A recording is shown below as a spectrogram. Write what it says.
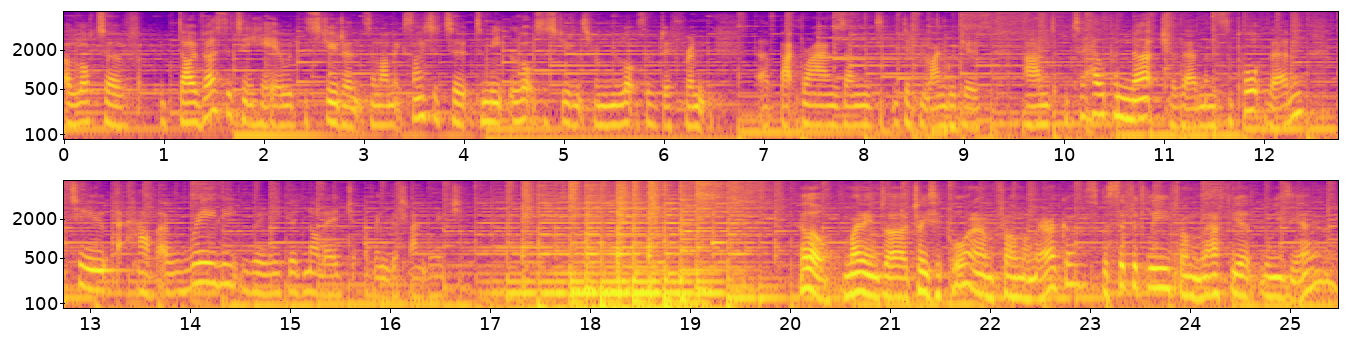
a lot of diversity here with the students and I'm excited to, to meet lots of students from lots of different uh, backgrounds and different languages and to help and nurture them and support them to have a really, really good knowledge of English language. Hello, my name's uh, Tracy Poole and I'm from America, specifically from Lafayette, Louisiana,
